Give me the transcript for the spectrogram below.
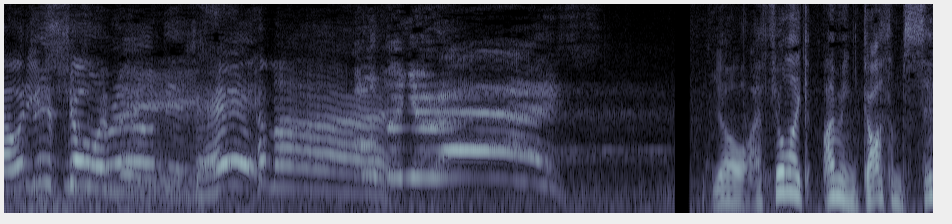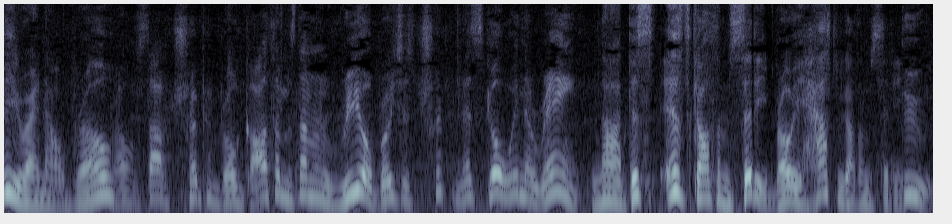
Yeah! with Holy God! What are you showing me? His head. Come on! Open your eyes! Yo, I feel like I'm in Gotham City right now, bro. Bro, stop tripping, bro. Gotham is not even real, bro. You're just tripping. Let's go in the rain. Nah, this is Gotham City, bro. It has to be Gotham City. Dude,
